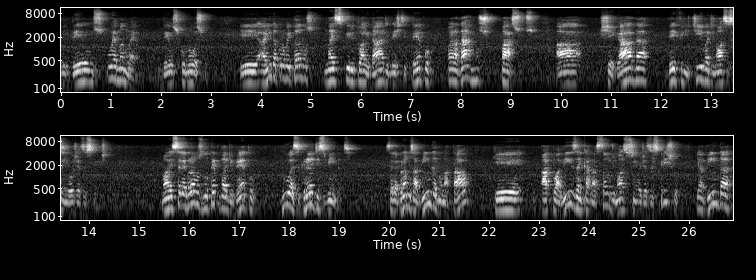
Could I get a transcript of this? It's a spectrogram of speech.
do Deus, o Emanuel, Deus conosco. E ainda aproveitamos na espiritualidade deste tempo para darmos passos à chegada definitiva de nosso Senhor Jesus Cristo. Nós celebramos no tempo do Advento duas grandes vindas. Celebramos a vinda no Natal que atualiza a encarnação de nosso Senhor Jesus Cristo e a vinda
